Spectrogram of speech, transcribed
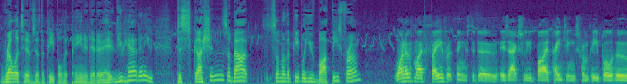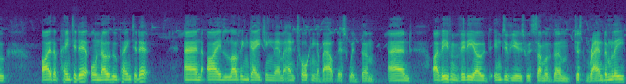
relatives of the people that painted it. Have you had any discussions about some of the people you've bought these from? One of my favorite things to do is actually buy paintings from people who either painted it or know who painted it. And I love engaging them and talking about this with them. And I've even videoed interviews with some of them just randomly,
